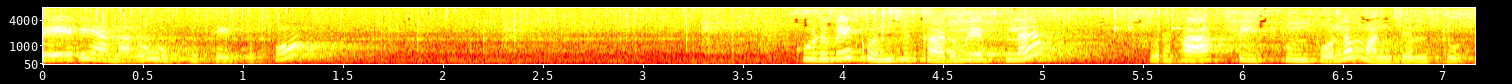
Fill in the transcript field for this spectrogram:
தேவையான அளவு உப்பு சேர்த்துப்போம். கூடவே கொஞ்சம் கருவேப்பிலை ஒரு ஹாஃப் டீஸ்பூன் போல் மஞ்சள் தூள்.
